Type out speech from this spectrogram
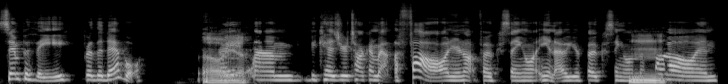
sympathy for the devil. Oh, right? Yeah. Um, because you're talking about the fall and you're not focusing on, you know, you're focusing on mm. the fall and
